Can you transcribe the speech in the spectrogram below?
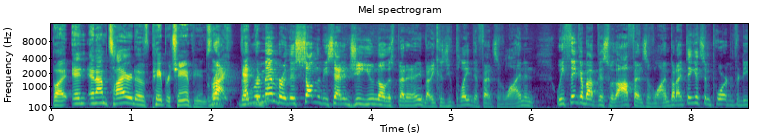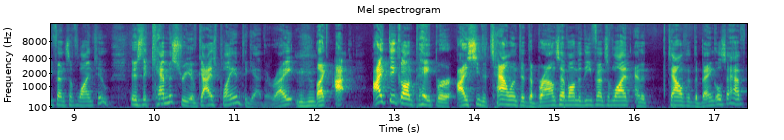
But and, and I'm tired of paper champions. Like, Right. the- and the- remember, there's something to be said, and gee, you know this better than anybody because you played defensive line. And we think about this with offensive line, but I think it's important for defensive line too. There's the chemistry of guys playing together, right? Mm-hmm. Like, I, I think on paper, I see the talent that the Browns have on the defensive line and the talent that the Bengals have.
